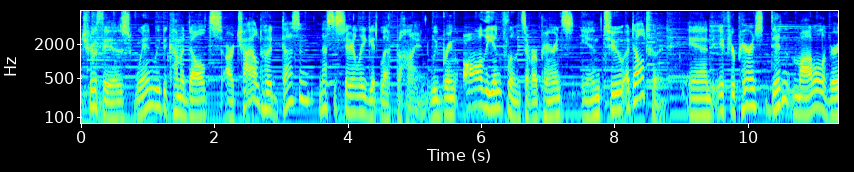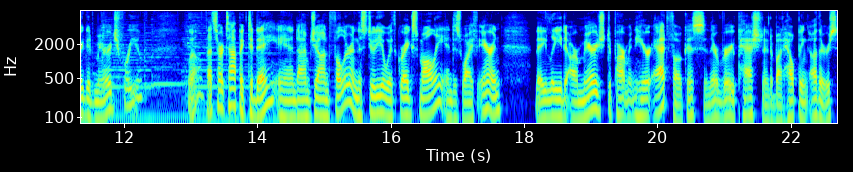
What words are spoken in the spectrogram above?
truth is, when we become adults, our childhood doesn't necessarily get left behind. We bring all the influence of our parents into adulthood. And if your parents didn't model a very good marriage for you, well, that's our topic today. And I'm John Fuller in the studio with Greg Smalley and his wife, Erin. They lead our marriage department here at Focus, and they're very passionate about helping others.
